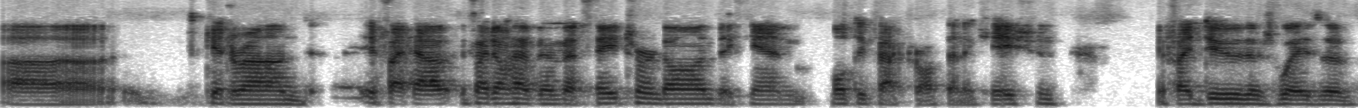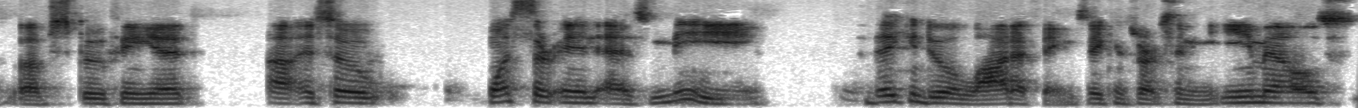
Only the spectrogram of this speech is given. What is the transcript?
uh, get around. If I have if I don't have MFA turned on, they can multi-factor authentication. If I do, there's ways of of spoofing it. Uh, and so once they're in as me, they can do a lot of things. They can start sending emails,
